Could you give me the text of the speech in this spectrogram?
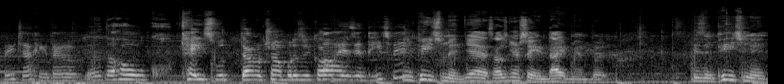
what are you talking about? the, the whole case with Donald Trump. What is it Oh, called? his impeachment. impeachment. Yes, I was gonna say indictment, but his impeachment.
